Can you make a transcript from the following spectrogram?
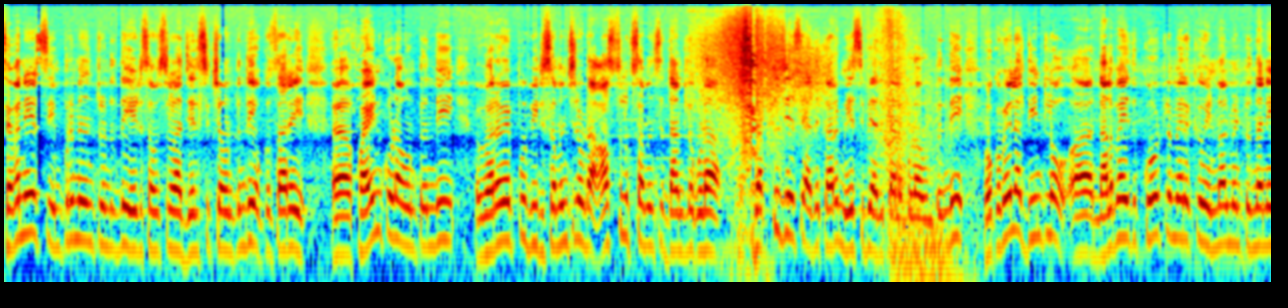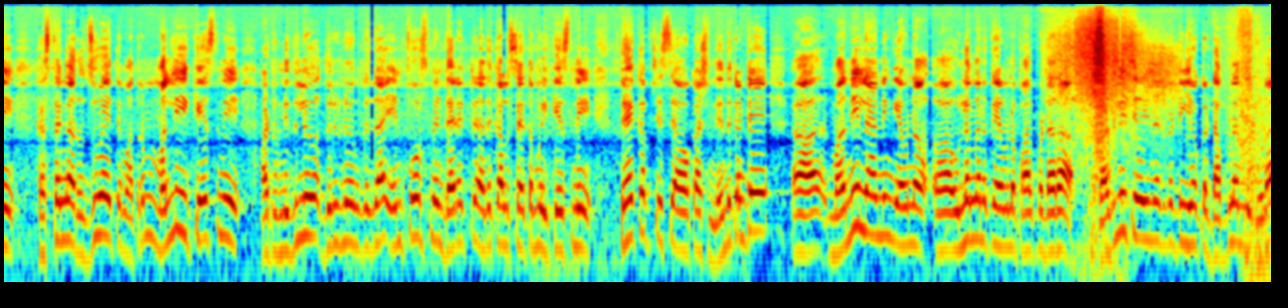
సెవెన్ ఇయర్స్ ఇంప్రూవ్మెంట్ ఉంటుంది ఏడు సంవత్సరాల జైలు శిక్ష ఉంటుంది ఒకసారి ఫైన్ కూడా ఉంటుంది. మరోవైపు వీటికి సంబంధించిన ఆస్తులకు సంబంధించిన దాంట్లో కూడా జప్తు చేసే అధికారం ఏసీబీ అధికారం కూడా ఉంటుంది. ఒకవేళ దీంట్లో నలభై ఐదు కోట్ల మేరకు ఇన్వాల్వ్మెంట్ ఉందని ఖచ్చితంగా రుజువు అయితే మాత్రం మళ్ళీ ఈ కేసుని అటు నిధులు దుర్వినియోగం ఎన్ఫోర్స్మెంట్ డైరెక్టర్ అధికారులు సైతం ఈ కేసుని టేకప్ చేసే అవకాశం ఉంది. ఎందుకంటే మనీ ల్యాండింగ్ ఏమైనా ఉల్లంఘన ఉల్లంఘనకు ఏమైనా పాల్పడ్డారా? బదిలీ చేయనటువంటి ఈ యొక్క డబ్బులన్నీ కూడా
